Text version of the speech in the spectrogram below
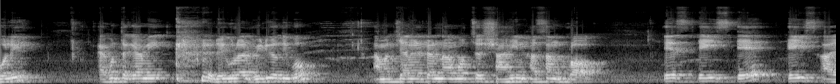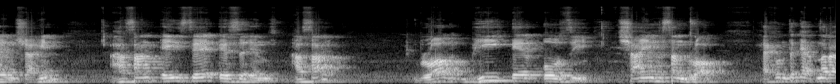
বলি, এখন থেকে আমি রেগুলার ভিডিও দিব। আমার চ্যানেলটার নাম হচ্ছে Shahin Hasan blog. S H A H I N Shahin. Hasan H A S N Hasan blog V L O G Shahin Hasan blog. এখন থেকে আপনারা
